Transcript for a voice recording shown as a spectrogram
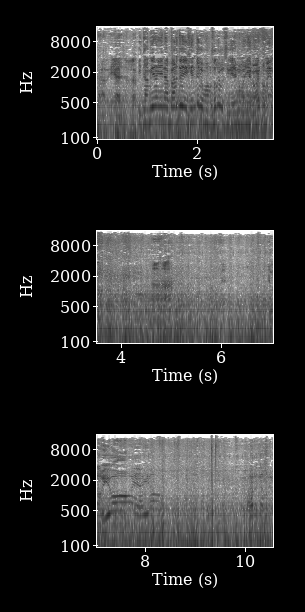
Sabía yo lo- Y también hay una parte de gente como nosotros que si queremos venir a comer, comemos. Ajá. El avión para acá se.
